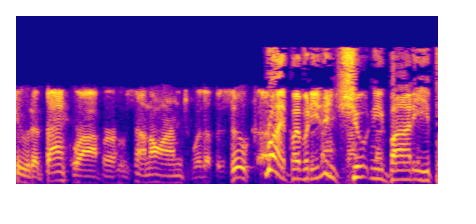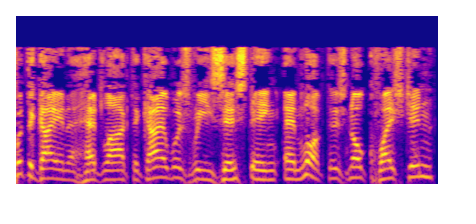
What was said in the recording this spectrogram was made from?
shoot a bank robber who's unarmed with a bazooka. Right, but, but he didn't shoot anybody. He put the guy in a headlock. The guy was resisting. And look, there's no question.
